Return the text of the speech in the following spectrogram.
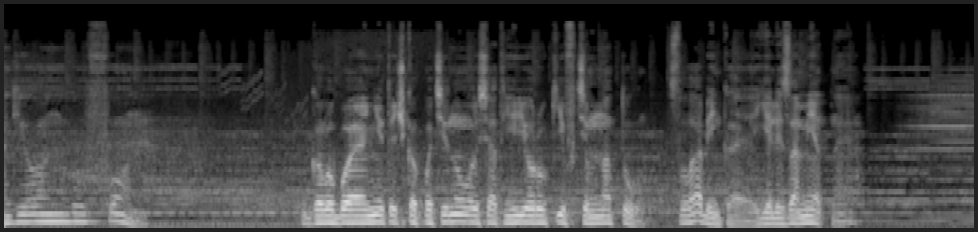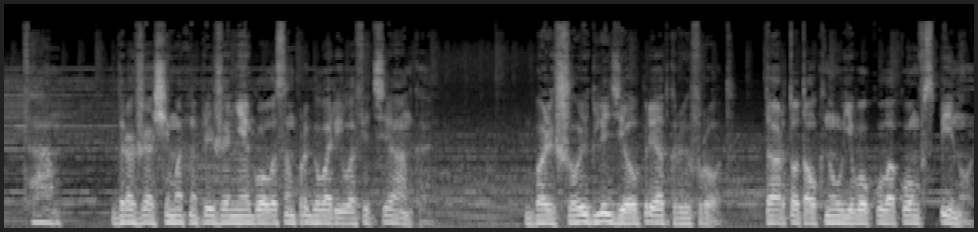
Агион Луфон». Голубая ниточка потянулась от ее руки в темноту, слабенькая, еле заметная. «Там, дрожащим от напряжения голосом проговорил официанка. Большой глядел, приоткрыв рот. Тарто толкнул его кулаком в спину.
